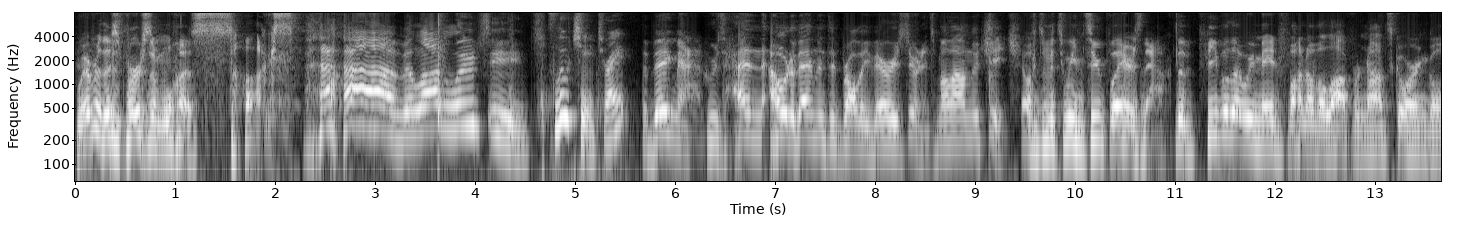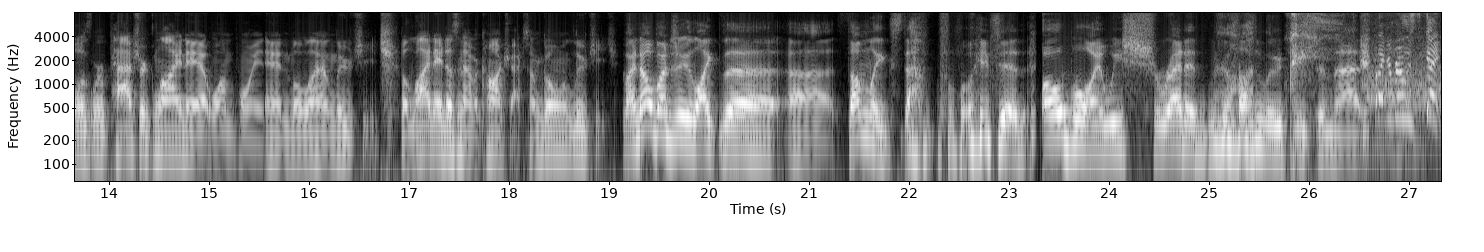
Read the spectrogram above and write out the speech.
Whoever this person was sucks. Milan Lucic, It's Lucic, right? the big man, who's heading out of Edmonton probably very soon. It's Milan Lucic. Oh, it's between two players now. The people that we made fun of a lot for not scoring goals were Patrik Laine at one point and Milan Lucic. But Laine doesn't have a contract, so I'm going with Lucic. I know a bunch of you like the uh, thumb league stuff we did. Oh boy, we shredded Milan Lucic in that. I can barely skate!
